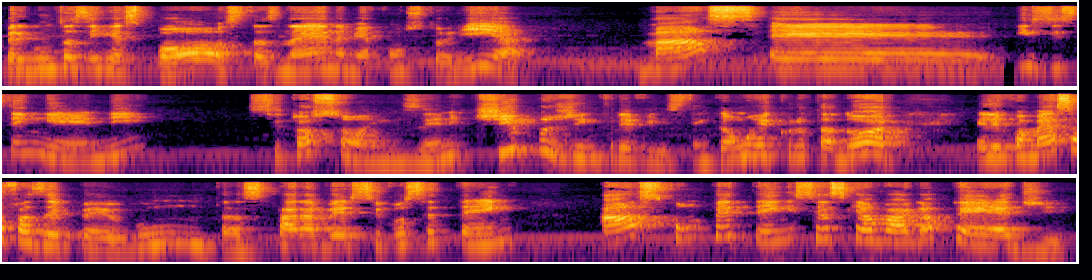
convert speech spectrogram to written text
perguntas e respostas, né, na minha consultoria, mas é, existem N situações, N tipos de entrevista. Então, o recrutador, ele começa a fazer perguntas para ver se você tem as competências que a vaga pede,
